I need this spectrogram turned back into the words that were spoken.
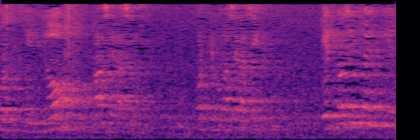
porque no va a ser así. Porque no va a ser así. Y entonces yo entiendo.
